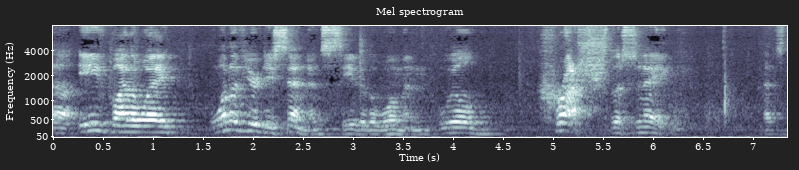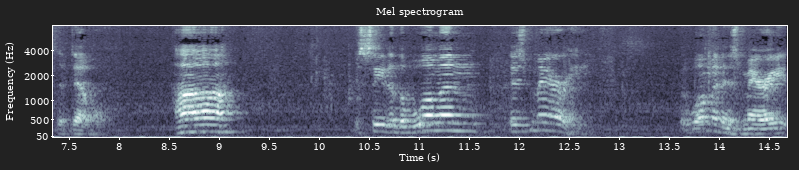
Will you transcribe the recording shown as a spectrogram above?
uh, Eve, by the way, one of your descendants, seed of the woman, will crush the snake. That's the devil. Huh? The seed of the woman is Mary. The woman is Mary,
